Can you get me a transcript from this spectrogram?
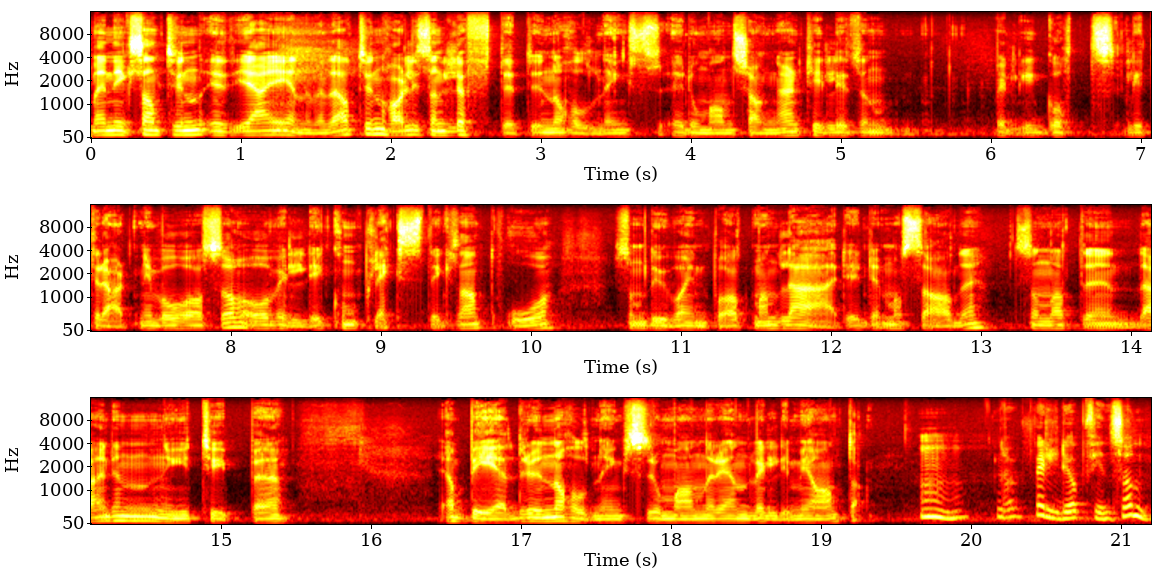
men ikke sant, hun, jeg er enig med deg at hun har liksom løftet underholdningsromansjangeren til litt sånn veldig godt litterært nivå også, og veldig komplekst. ikke sant? Og som du var inne på, at man lærer masse av det. Sånn at det, det er en ny type ja, bedre underholdningsromaner enn veldig mye annet. da. Mm. Ja, veldig oppfinnsom.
